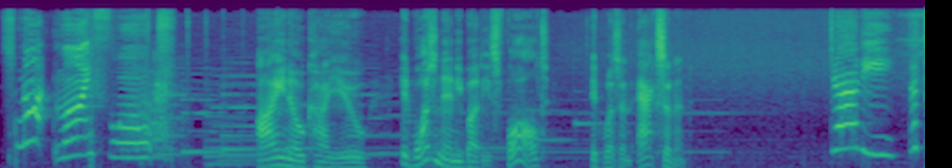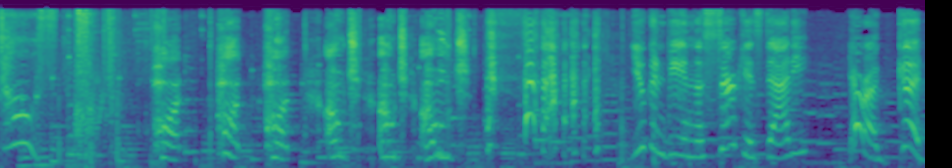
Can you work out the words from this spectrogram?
it's not my fault. I know, Caillou. It wasn't anybody's fault. It was an accident. Daddy, the toast. Hot, hot, hot. Ouch, ouch, ouch. you can be in the circus, Daddy. You're a good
